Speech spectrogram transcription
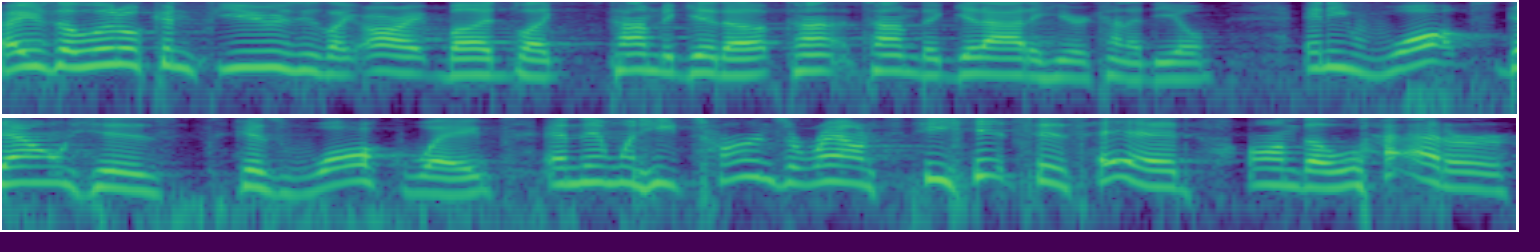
Right? He's a little confused. He's like, all right, bud, like time to get up, time, time to get out of here kind of deal. And he walks down his, his walkway. And then when he turns around, he hits his head on the ladder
